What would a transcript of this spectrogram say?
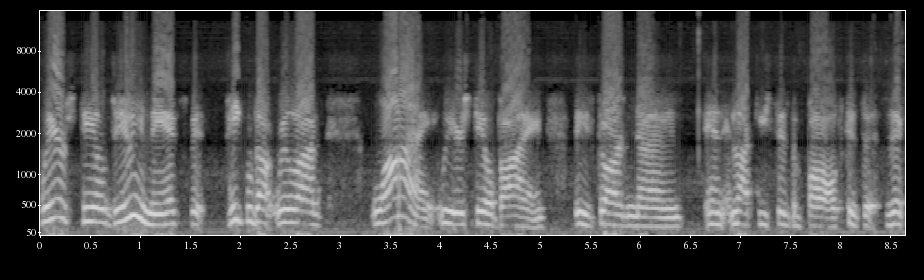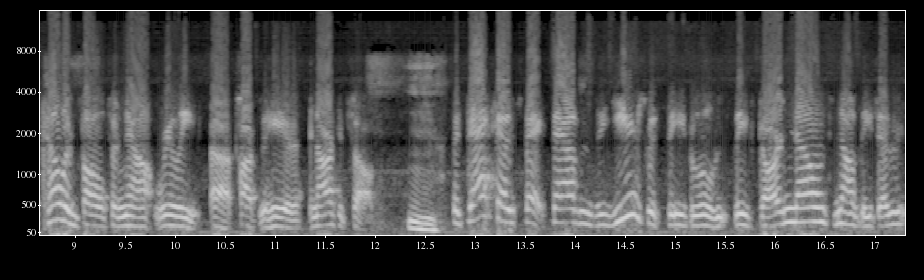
we're still doing this, but people don't realize why we are still buying these garden gnomes and, like you said, the balls because the, the colored balls are now really uh, popular here in Arkansas. Mm. But that goes back thousands of years with these little these garden gnomes and all these other.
